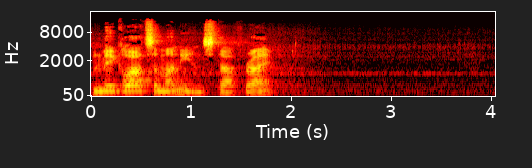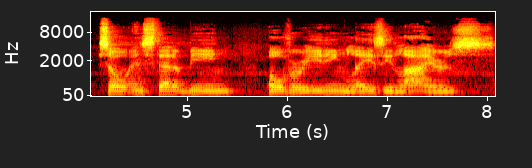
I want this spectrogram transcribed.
and make lots of money and stuff, right? So instead of being overeating, lazy liars,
